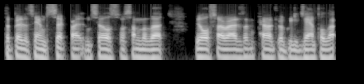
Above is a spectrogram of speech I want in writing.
the better teams separate themselves for some of that. The also and kind of a good example of that.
